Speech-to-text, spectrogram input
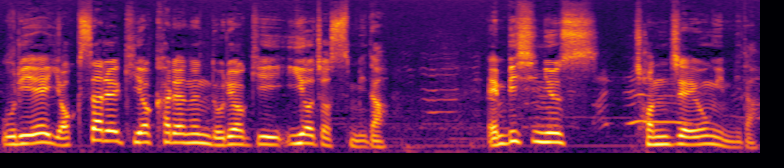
우리의 역사를 기억하려는 노력이 이어졌습니다. MBC 뉴스 전재용입니다.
